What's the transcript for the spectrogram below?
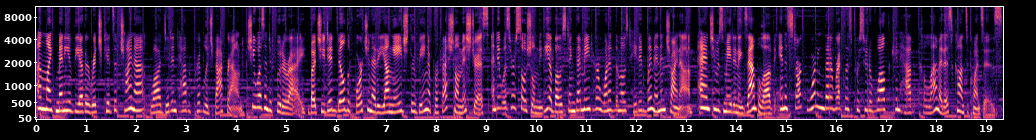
Unlike many of the other rich kids of China, Guo didn't have a privileged background. She wasn't a fuerdai, but she did build a fortune at a young age through being a professional mistress, and it was her social media boasting that made her one of the most hated women in China. And she was made an example of in a stark warning that a reckless pursuit of wealth can have calamitous consequences consequences.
